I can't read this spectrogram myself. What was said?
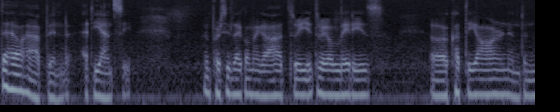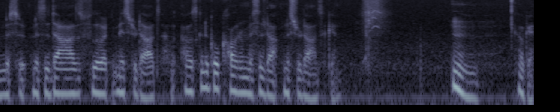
the hell happened at Yancy?" And Percy's like, "Oh my God, three three old ladies uh, cut the yarn, and then Mr. Mrs. Dodds flew at Mr. Dodds. I was gonna go call her Mr. Do- Mr. Dodds again. Hmm. Okay.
